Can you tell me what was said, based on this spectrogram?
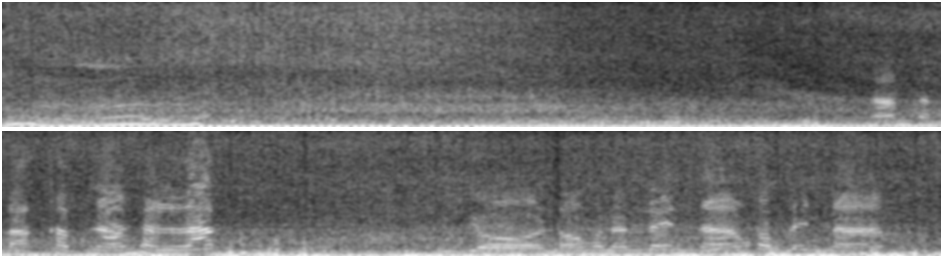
อื้อหือน้ำทะลักครับน้ำทะลักโยน้องคนนั้นเล่นน้ำครับเล่นน้ำ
